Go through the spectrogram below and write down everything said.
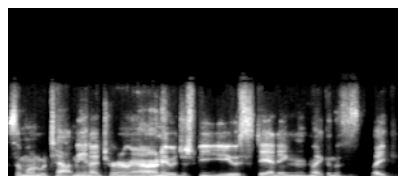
someone would tap me and I'd turn around and it would just be you standing like in this like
